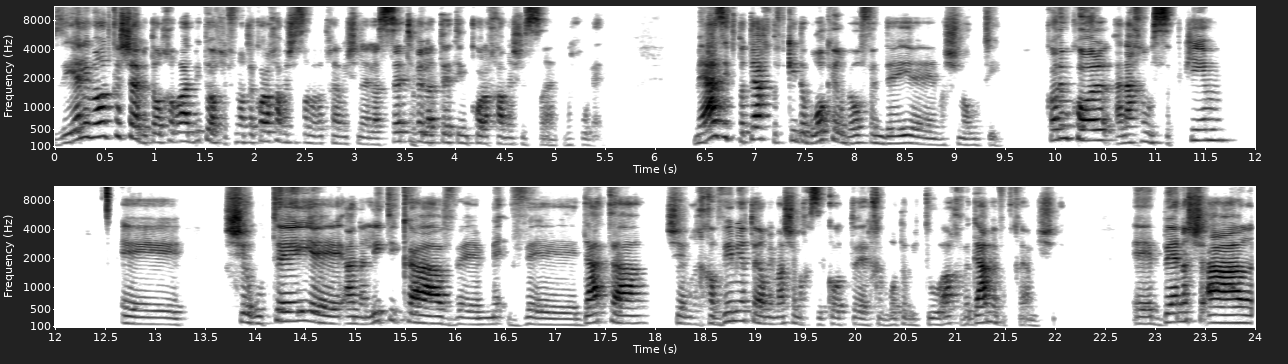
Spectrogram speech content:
זה יהיה לי מאוד קשה בתור חברת ביטוח לפנות לכל ה-15 מבטחי משנה, לשאת ולתת עם כל ה-15 וכולי. מאז התפתח תפקיד הברוקר באופן די uh, משמעותי. קודם כל, אנחנו מספקים uh, שירותי אה, אנליטיקה ודאטה שהם רחבים יותר ממה שמחזיקות אה, חברות הביטוח וגם מבטחי המשנה. אה, בין השאר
